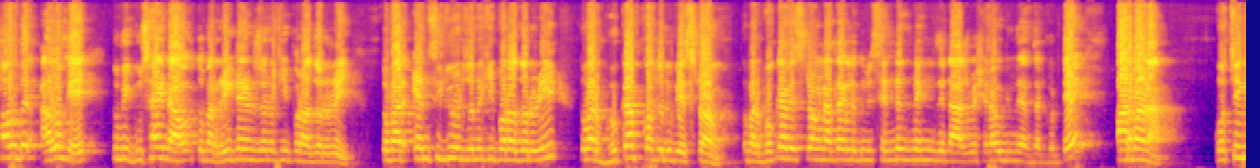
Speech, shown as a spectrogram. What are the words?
সলভের আলোকে তুমি গুছাই নাও তোমার রিটার্নের জন্য কি পড়া জরুরি, তোমার এমসিকিউ এর জন্য কি পড়া জরুরি, তোমার ভোকাপ কতটুকু স্ট্রং তোমার ভোকাপ স্ট্রং না থাকলে তুমি সেন্টেন্স মেকিং যেটা আসবে সেটাও কিন্তু অ্যান্সার করতে পারবা না। কোচিং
